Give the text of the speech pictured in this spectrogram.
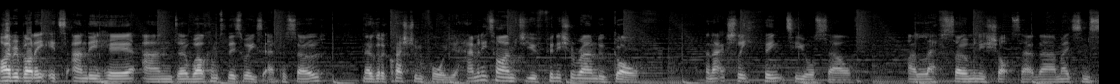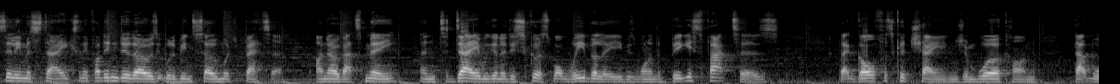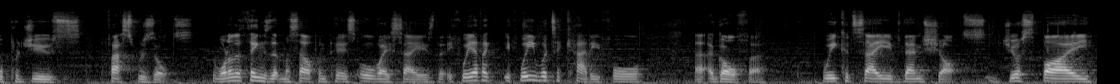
Hi, everybody, it's Andy here, and uh, welcome to this week's episode. Now, I've got a question for you. How many times do you finish a round of golf and actually think to yourself, I left so many shots out there, I made some silly mistakes, and if I didn't do those, it would have been so much better? I know that's me, and today we're going to discuss what we believe is one of the biggest factors that golfers could change and work on that will produce fast results. One of the things that myself and Pierce always say is that if we ever, if we were to caddy for uh, a golfer, we could save them shots just by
